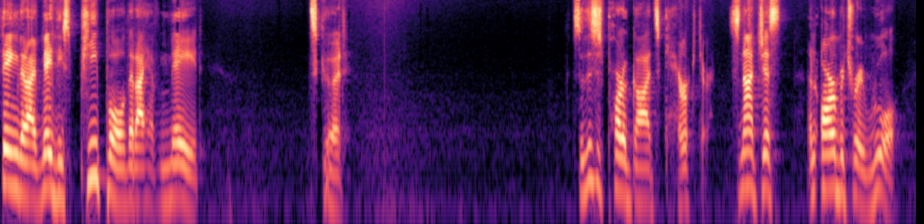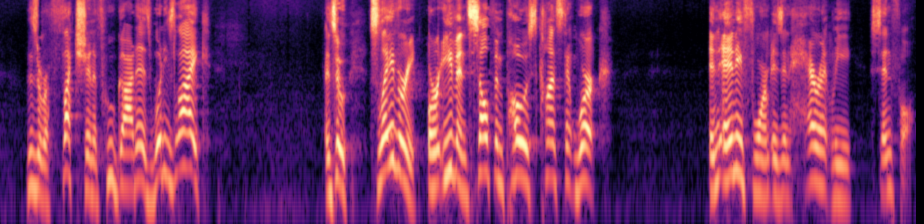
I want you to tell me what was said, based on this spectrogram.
thing that I've made. These people that I have made. It's good." So, this is part of God's character. It's not just an arbitrary rule, this is a reflection of who God is, what He's like. And so, slavery or even self imposed constant work in any form is inherently sinful.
